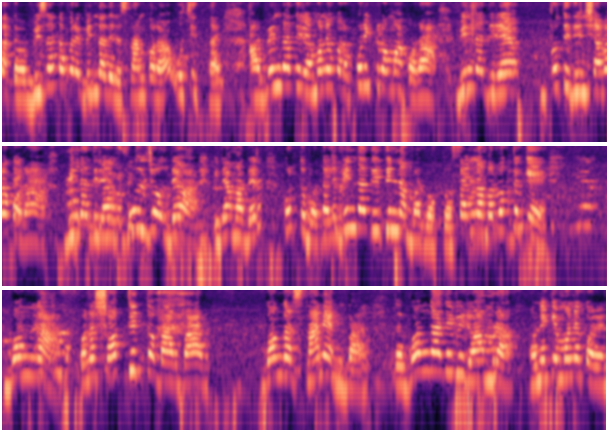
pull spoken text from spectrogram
থাকতে হবে। ভিজা কাপড়ে বিন্দাদিরে স্নান করা উচিত নয় আর বিন্দাদিরে মনে করো পরিক্রমা করা। বিন্দাদিরে প্রতিদিন সেবা করা বিন্দাদিরে ফুল জল দেওয়া, এটা আমাদের কর্তব্য। তাহলে বৃন্দাদি তিন নাম্বার ভক্ত। চার নাম্বার ভক্তকে গঙ্গা। মানে সব তীর্থ বারবার গঙ্গার স্নান একবার। তো গঙ্গা দেবীরও আমরা অনেকে মনে করেন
